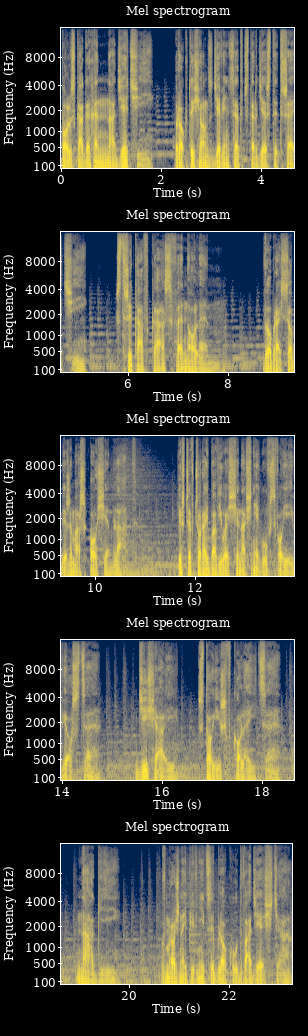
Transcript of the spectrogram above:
Polska Gehenna Dzieci, rok 1943. Strzykawka z fenolem. Wyobraź sobie, że masz 8 lat. Jeszcze wczoraj bawiłeś się na śniegu w swojej wiosce. Dzisiaj stoisz w kolejce, nagi, w mroźnej piwnicy bloku 20.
